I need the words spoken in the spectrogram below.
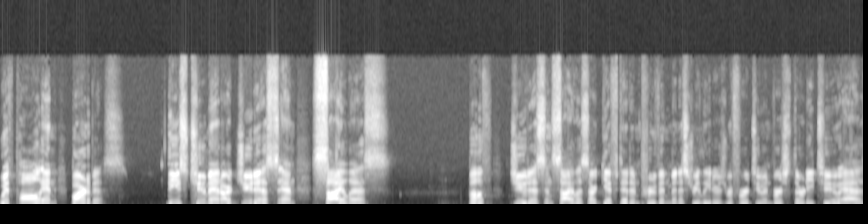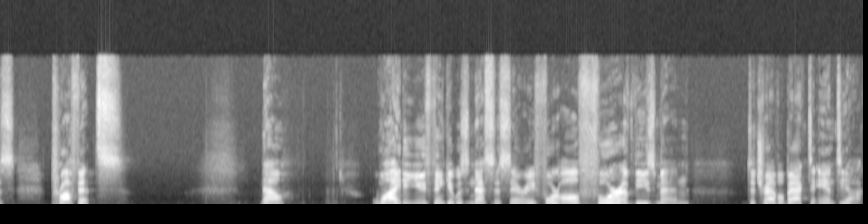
with Paul and Barnabas. These two men are Judas and Silas. Both Judas and Silas are gifted and proven ministry leaders, referred to in verse 32 as prophets. Now, why do you think it was necessary for all four of these men to travel back to Antioch?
